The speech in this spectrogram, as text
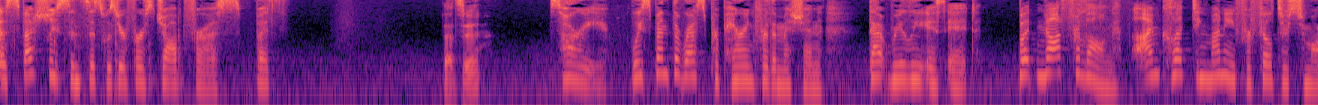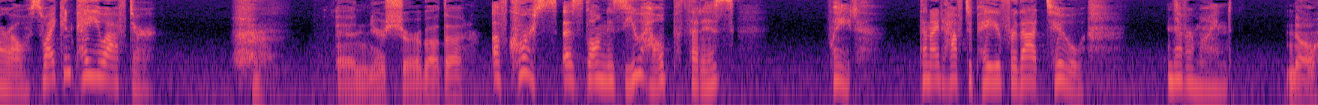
especially since this was your first job for us. But That's it? sorry, we spent the rest preparing for the mission. That really is it. But not for long. I'm collecting money for filters tomorrow, so I can pay you after. And you're sure about that? Of course, as long as you help, that is. Wait, then I'd have to pay you for that too. Never mind. No,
